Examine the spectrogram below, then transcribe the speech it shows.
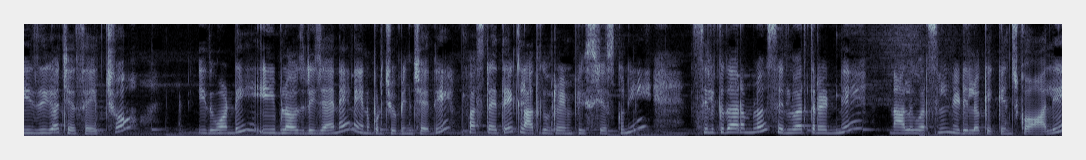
ఈజీగా చేసేయచ్చు. ఇదిగోండి ఈ బ్లౌజ్ డిజైనే నేను ఇప్పుడు చూపించేది. ఫస్ట్ అయితే క్లాత్కి ఫ్రేమ్ ఫిక్స్ చేసుకుని సిల్క్ దారంలో సిల్వర్ థ్రెడ్ని నాలుగు వరుసలు నిడిలోకి ఎక్కించుకోవాలి.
